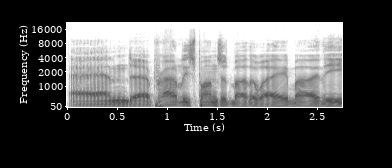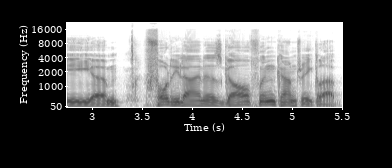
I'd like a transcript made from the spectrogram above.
And uh, proudly sponsored, by the way, by the um, 49ers Golf and Country Club,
